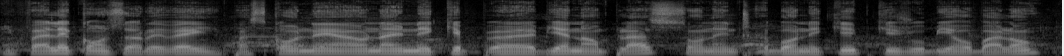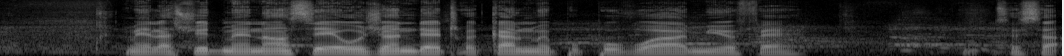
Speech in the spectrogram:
il fallait qu'on se réveille parce qu'on on a une équipe euh, bien en place. On a une très bonne équipe qui joue bien au ballon. Mais la suite maintenant, c'est aux jeunes d'être calmes pour pouvoir mieux faire. C'est ça.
